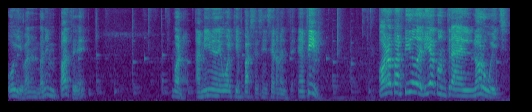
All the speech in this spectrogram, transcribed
oye, van, van empate, ¿eh? Bueno, a mí me da igual quién pase, sinceramente. En fin, ahora partido de liga contra el Norwich.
